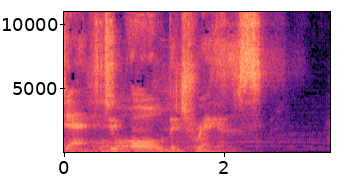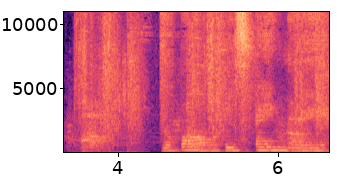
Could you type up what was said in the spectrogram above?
Death to all betrayers. The ball is angry.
